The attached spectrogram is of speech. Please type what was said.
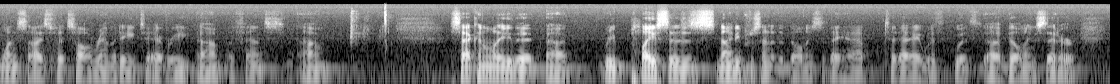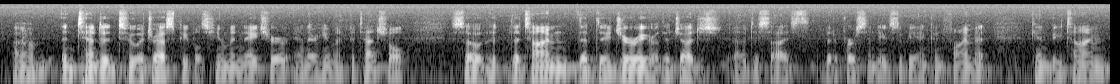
one-size-fits-all remedy to every um, offense. Um, Secondly, that uh, replaces 90% of the buildings that they have today with, with uh, buildings that are um, intended to address people's human nature and their human potential. So that the time that the jury or the judge uh, decides that a person needs to be in confinement can be time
